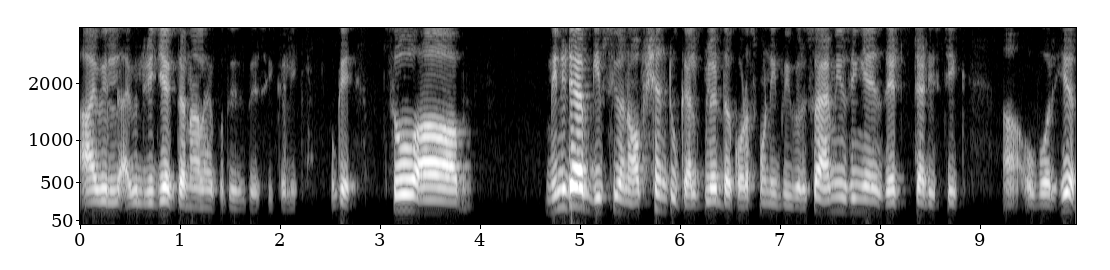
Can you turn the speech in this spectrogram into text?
I will I will reject the null hypothesis basically. Okay. So, uh, Minitab gives you an option to calculate the corresponding p value. So, I am using a z statistic uh, over here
